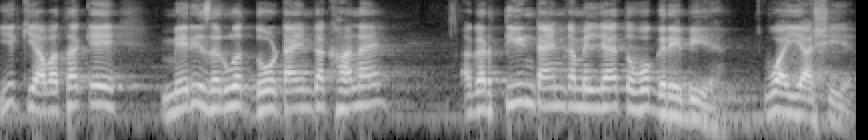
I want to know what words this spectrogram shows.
ये किया हुआ था कि मेरी ज़रूरत दो टाइम का खाना है, अगर तीन टाइम का मिल जाए तो वो गरीबी है, वो अयाशी है।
